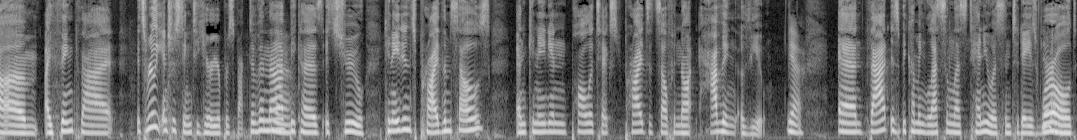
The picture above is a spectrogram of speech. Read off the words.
um i think that it's really interesting to hear your perspective in that Yeah. because it's true. Canadians pride themselves and canadian politics prides itself in not having a view. Yeah, and that is becoming less and less tenuous in today's world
